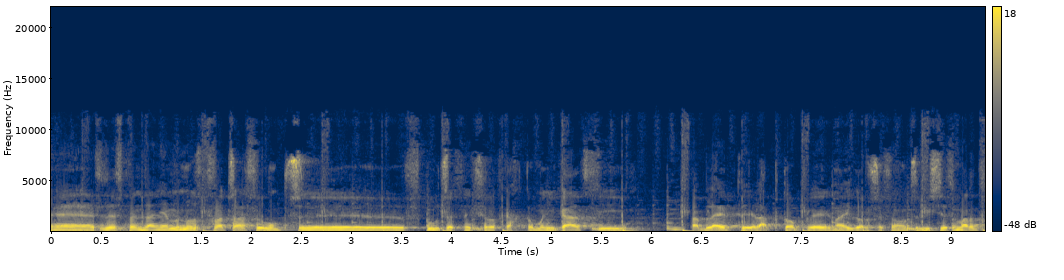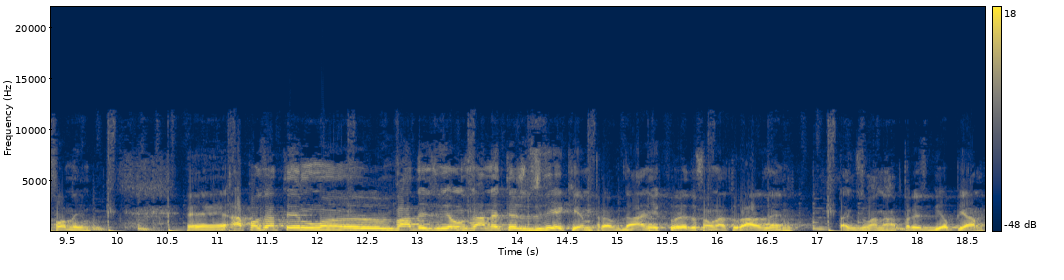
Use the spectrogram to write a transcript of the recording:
e, ze spędzaniem mnóstwa czasu przy współczesnych środkach komunikacji, tablety, laptopy, najgorsze są oczywiście smartfony. E, A poza tym e, wady związane też z wiekiem, prawda? Niektóre to są naturalne, tak zwana presbiopia,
